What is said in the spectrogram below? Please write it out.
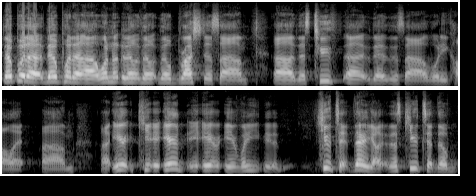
they'll put a they'll put a uh, one they'll, they'll, they'll brush this um, uh, this tooth uh, this uh, what do you call it? Um, uh, ear, ear, ear, ear what do you Q-tip there you go this Q-tip they'll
